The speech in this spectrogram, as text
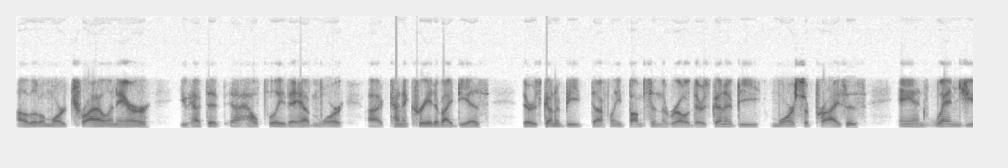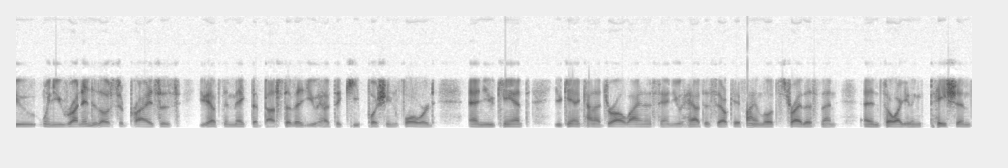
a little more trial and error. You have to uh, hopefully they have more uh, kind of creative ideas. There's going to be definitely bumps in the road. There's going to be more surprises, and when you when you run into those surprises, you have to make the best of it. You have to keep pushing forward, and you can't you can't kind of draw a line in the sand. You have to say, okay, fine, let's try this then. And so I think patience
